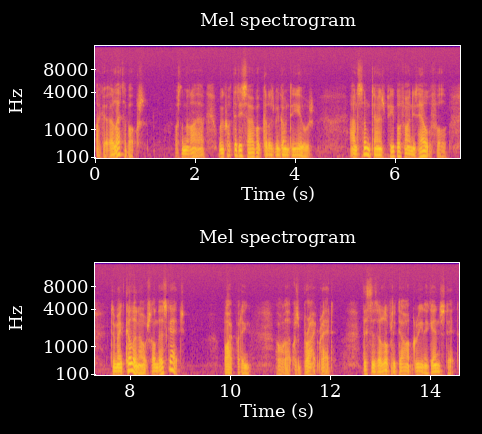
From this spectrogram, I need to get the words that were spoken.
like a, letterbox or something like that. We've got to decide what colours we're going to use. And sometimes people find it helpful to make colour notes on their sketch by putting, oh, that was bright red. This is a lovely dark green against it.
